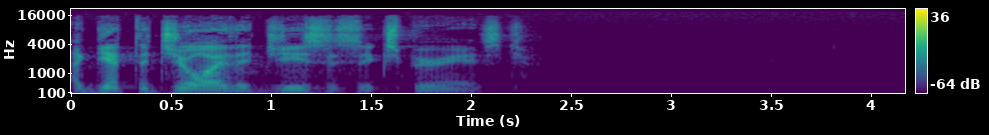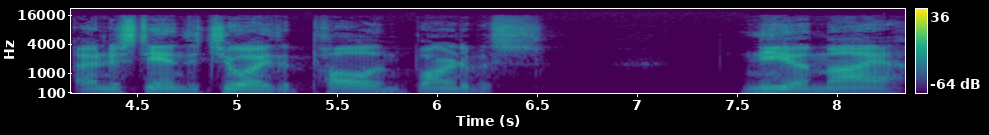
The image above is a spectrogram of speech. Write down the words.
I get the joy that Jesus experienced. I understand the joy that Paul and Barnabas, Nehemiah,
